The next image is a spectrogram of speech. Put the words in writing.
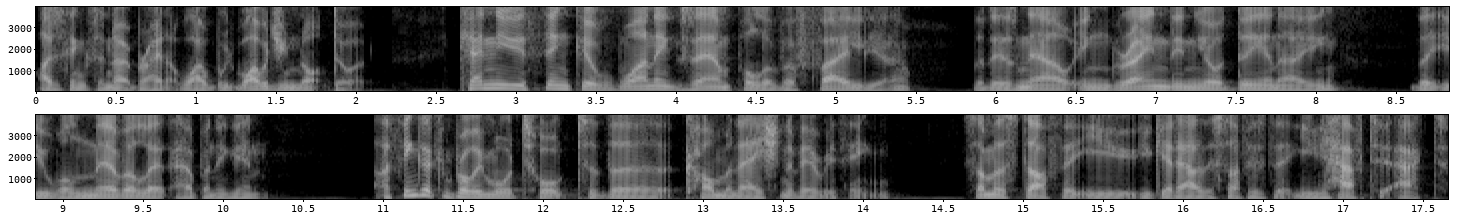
I just think it's a no brainer. Why would, why would you not do it? Can you think of one example of a failure that is now ingrained in your DNA that you will never let happen again? I think I can probably more talk to the culmination of everything. Some of the stuff that you, you get out of this stuff is that you have to act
